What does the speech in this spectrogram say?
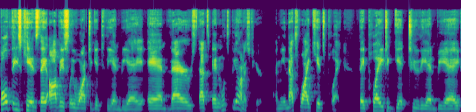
both these kids, they obviously want to get to the NBA. And there's that's, and let's be honest here. I mean, that's why kids play. They play to get to the NBA.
